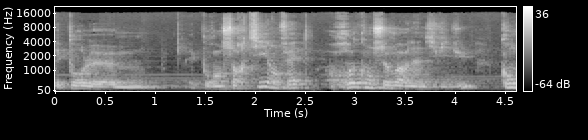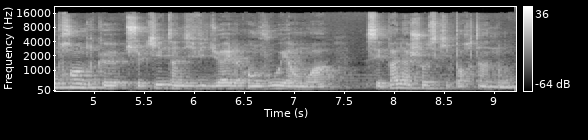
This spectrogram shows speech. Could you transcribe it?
Et pour le, et pour en sortir, en fait, reconcevoir l'individu, comprendre que ce qui est individuel en vous et en moi, c'est pas la chose qui porte un nom,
